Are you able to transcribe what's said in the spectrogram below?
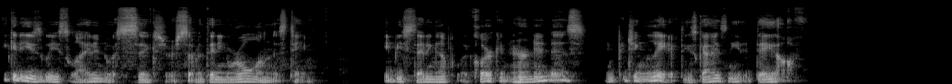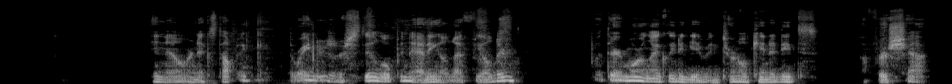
He could easily slide into a sixth or seventh inning role on this team. He'd be setting up Leclerc and Hernandez and pitching late if these guys need a day off. And now our next topic. The Rangers are still open adding a left fielder, but they're more likely to give internal candidates a first shot.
